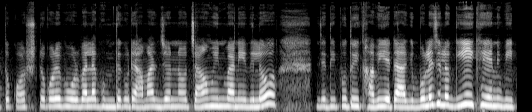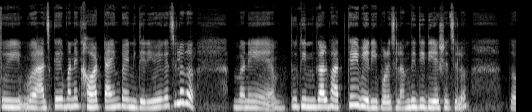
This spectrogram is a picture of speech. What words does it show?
এত কষ্ট করে ভোরবেলা ঘুম থেকে উঠে আমার জন্য চাউমিন বানিয়ে দিল যে, দীপু, তুই খাবি এটা আগে। বলেছিল গিয়েই খেয়ে নিবি, তুই আজকে মানে খাওয়ার টাইম পাইনি, দেরি হয়ে গেছিল তো। মানে দু তিন গাল ভাত খেয়েই বেরিয়ে পড়েছিলাম, দিদি দিয়ে এসেছিল। তো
